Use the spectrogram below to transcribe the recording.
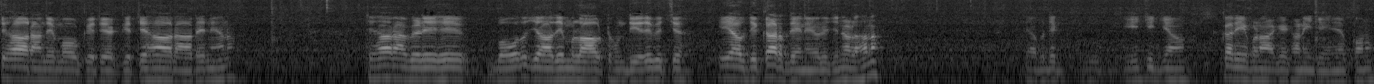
ਤਿਉਹਾਰਾਂ ਦੇ ਮੌਕੇ ਤੇ ਅੱਗੇ ਤਿਉਹਾਰ ਆ ਰਹੇ ਨੇ ਹਨਾ। ਤਿਉਹਾਰਾਂ ਵੇਲੇ ਇਹ ਬਹੁਤ ਜ਼ਿਆਦਾ ਮਿਲਾਵਟ ਹੁੰਦੀ ਇਹਦੇ ਵਿੱਚ। ਇਹ ਆਪਦੇ ਘਰ ਦੇ ਨੇ ਓਰੀਜਨਲ ਹਨਾ। ਤੇ ਆਪਦੇ ਇਹ ਚੀਜ਼ਾਂ ਘਰੇ ਬਣਾ ਕੇ ਖਾਣੀ ਚਾਹੀਦੀ ਆਪਾਂ ਨੂੰ।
